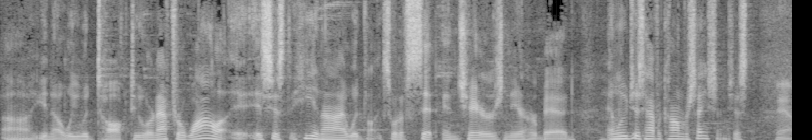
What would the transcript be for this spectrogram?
uh, you know we would talk to her and after a while it's just he and i would like sort of sit in chairs near her bed and we would just have a conversation just Yeah.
